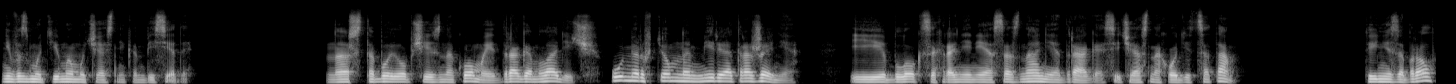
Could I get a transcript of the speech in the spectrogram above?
невозмутимым участником беседы. «Наш с тобой общий знакомый, Драго Младич, умер в темном мире отражения, и блок сохранения сознания Драга сейчас находится там. Ты не забрал?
